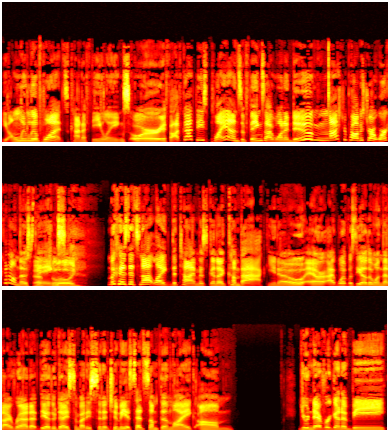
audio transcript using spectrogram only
you only live once kind of feelings. Or if I've got these plans of things I want to do, mm, I should probably start working on those things. Absolutely. Because it's not like the time is going to come back, you know. Or I, what was the other one that I read at the other day? Somebody sent it to me. It said something like, um, "You're never going to be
